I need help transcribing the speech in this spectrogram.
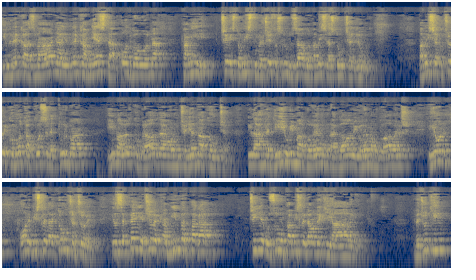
ili neka zvanja ili neka mjesta odgovorna, pa mi često mislimo, često su ljudi zavljeni, pa misli da su učeni ljudi. Pa misli ako čovjek komota oko sebe turban i ima veliku bradu, da je on učen, jednako učen. Ili Ahmediju ima golemu na glavi, golema mu glava još. I on, oni misle da je to učen čovjek. Ili se penje čovjek na mimber pa ga činje mu zoom pa misle da on neki alim. Međutim,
